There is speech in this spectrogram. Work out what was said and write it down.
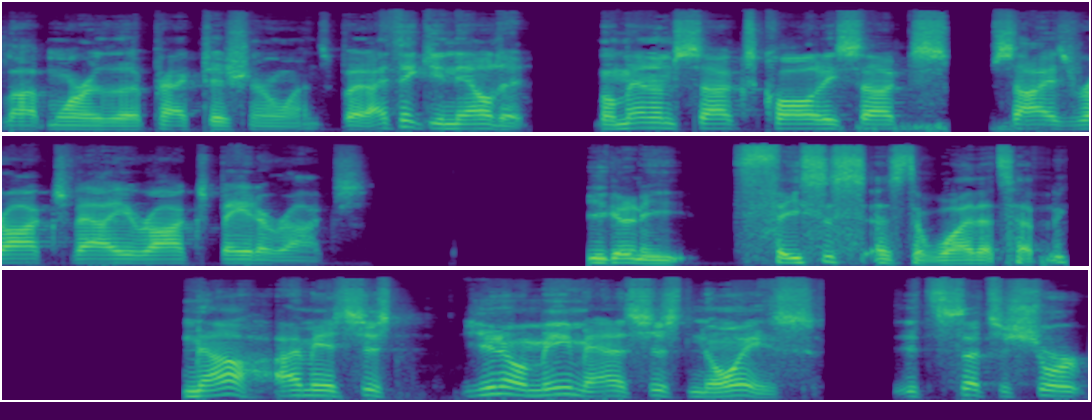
a lot more of the practitioner ones. But I think you nailed it. Momentum sucks, quality sucks, size rocks, value rocks, beta rocks. You got any thesis as to why that's happening? No, I mean it's just you know me, man. It's just noise. It's such a short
